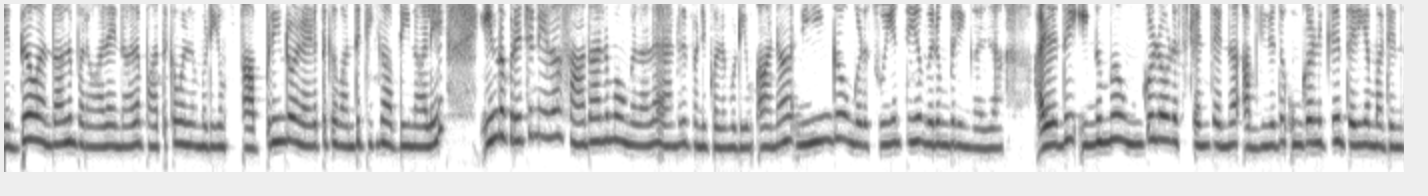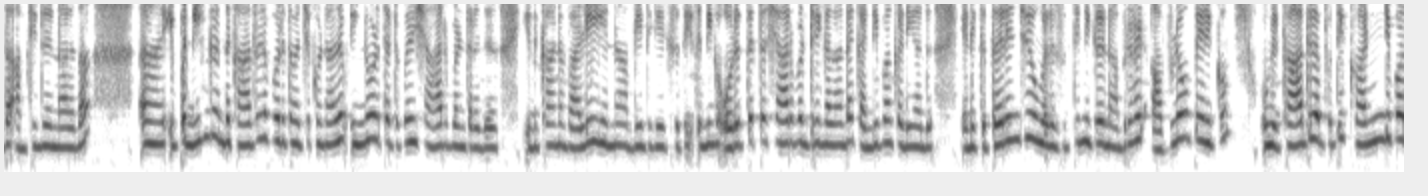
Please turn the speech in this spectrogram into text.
எது வந்தாலும் பரவாயில்ல என்னால் பார்த்துக்க பார்த்துக்கொள்ள முடியும் அப்படின்ற ஒரு இடத்துக்கு வந்துட்டீங்க அப்படின்னாலே, இந்த பிரச்சனையெல்லாம் சாதாரணமாக உங்களால் ஹேண்டில் பண்ணிக்கொள்ள முடியும். ஆனால் நீங்கள் உங்களோட சுயத்தையும் விரும்புகிறீங்களா அல்லது இன்னுமே உங்களோட ஸ்ட்ரென்த் என்ன அப்படின்றது உங்களுக்கே தெரிய மாட்டேங்குது அப்படின்றதுனால தான், இப்போ நீங்கள் இந்த காதலை பொறுத்த வச்சுக்கொண்டாலும் இன்னொருத்தட்ட போய் ஷேர் பண்ணுறது இதுக்கான வழி என்ன அப்படின்னு கேட்குறது இது நீங்கள் ஒருத்தட்ட ஷேர் பண்ணுறீங்களாண்டா கண்டிப்பாக கிடையாது. எனக்கு தெரிஞ்சு உங்களை சுற்றி நிற்கிற நபர்கள் அவ்வளோ பேருக்கும் உங்கள் காதலை பற்றி கண்டிப்பாக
